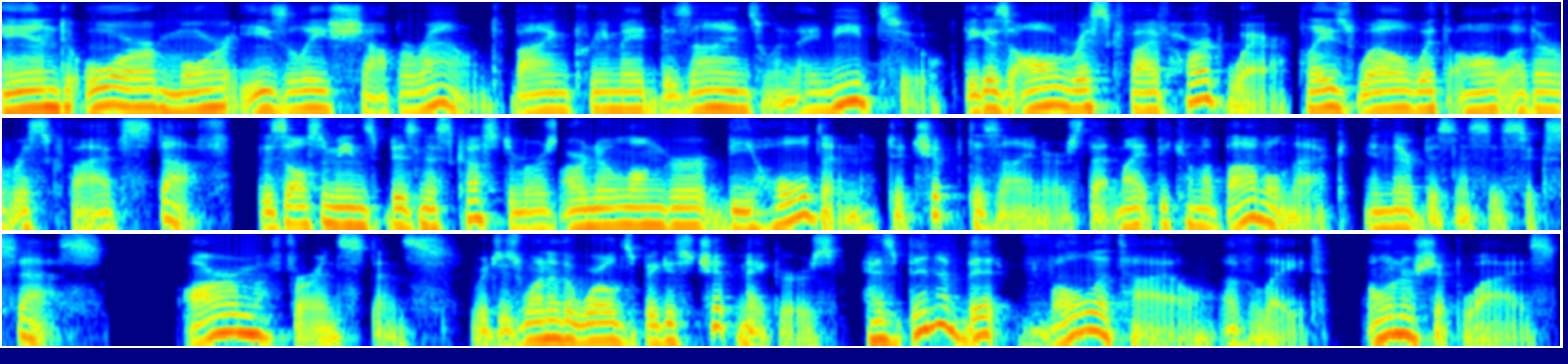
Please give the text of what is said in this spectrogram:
and or more easily shop around, buying pre-made designs when they need to, because all RISC-V hardware plays well with all other RISC-V stuff. This also means business customers are no longer beholden to chip designers that might become a bottleneck in their business's success. ARM, for instance, which is one of the world's biggest chip makers, has been a bit volatile of late, ownership wise,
